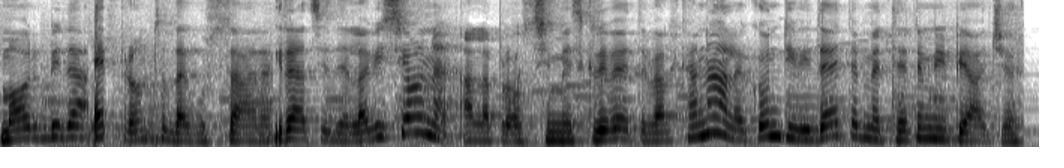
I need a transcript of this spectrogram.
morbida e pronta da gustare. Grazie della visione, alla prossima, iscrivetevi al canale, condividete e mettete mi piace.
